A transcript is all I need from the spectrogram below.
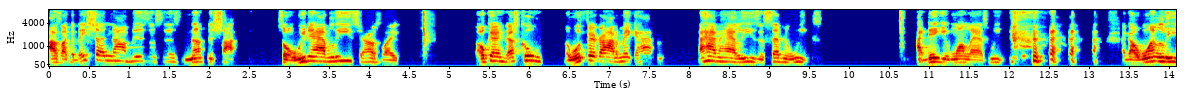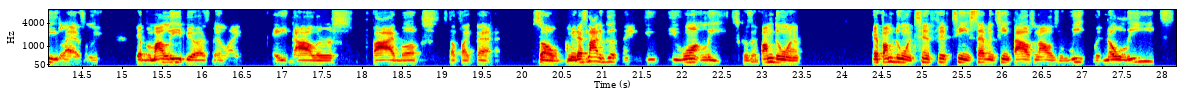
I was like, if they shutting down businesses, nothing shocked me. So we didn't have leads here. I was like, okay, that's cool. We'll figure out how to make it happen. I haven't had leads in seven weeks. I did get one last week. I got one lead last week. Yeah, but my lead bill has been like eight dollars, five bucks, stuff like that. So I mean that's not a good thing. You you want leads because if I'm doing if I'm doing 10, 15, 17,000 dollars a week with no leads,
